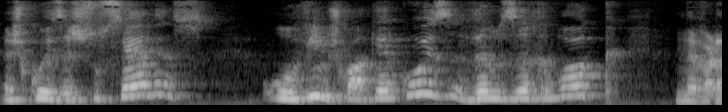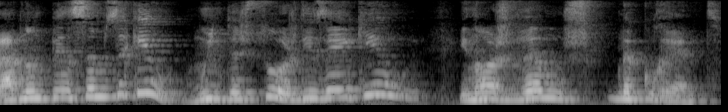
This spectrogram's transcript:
As coisas sucedem-se, ouvimos qualquer coisa, vamos a reboque. Na verdade não pensamos aquilo. Muitas pessoas dizem aquilo e nós vamos na corrente.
